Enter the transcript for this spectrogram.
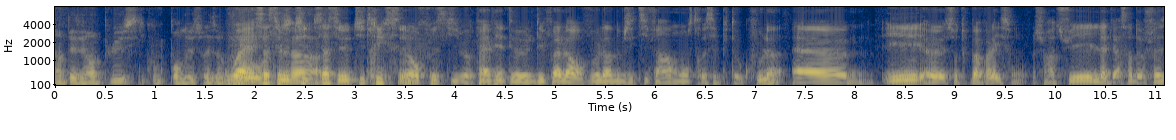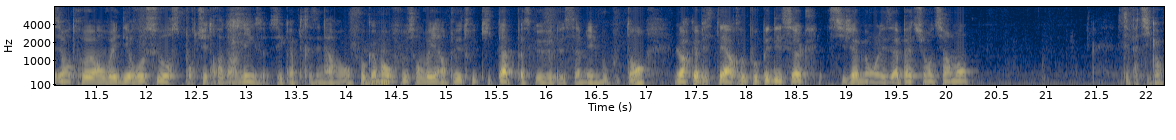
un PV en plus qui compte pour deux sur les objets. Ouais, ça c'est le, petit- ça, le petit trick C'est en plus qui va permettre euh, des fois leur voler un objectif à un monstre, c'est plutôt cool. Euh, et euh, surtout, bah voilà, ils sont sur un tuer. L'adversaire doit choisir entre envoyer des ressources pour tuer trois Nurglings, c'est quand même très énervant. Faut quand même en Mhm. plus envoyer un peu des trucs qui tapent parce que ça met beaucoup de temps. Leur capacité à repopper des socles, si jamais on les a pas tués entièrement, c'est fatigant.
